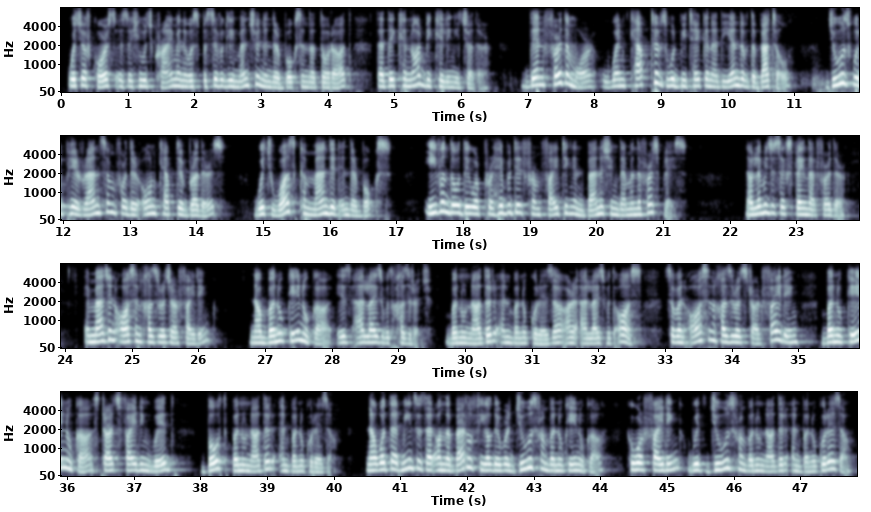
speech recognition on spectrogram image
which of course is a huge crime, and it was specifically mentioned in their books in the Torah that they cannot be killing each other. Then, furthermore, when captives would be taken at the end of the battle, Jews would pay ransom for their own captive brothers, which was commanded in their books, even though they were prohibited from fighting and banishing them in the first place. Now, let me just explain that further. Imagine Aus and Khazraj are fighting. Now, Banu Kainuka is allies with Khazraj. Banu Nadir and Banu Qurayza are allies with Aus. So when Aus and Khazraj start fighting, Banu Kainuka starts fighting with both Banu Nadir and Banu Qurayza. Now what that means is that on the battlefield there were Jews from Banu Kainuka who were fighting with Jews from Banu Nadir and Banu Qurayza.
